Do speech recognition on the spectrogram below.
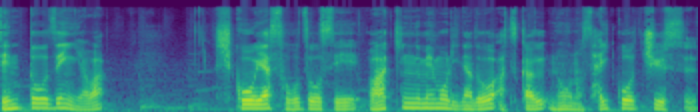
前頭前野は思考や創造性ワーキングメモリなどを扱う脳の最高中枢。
